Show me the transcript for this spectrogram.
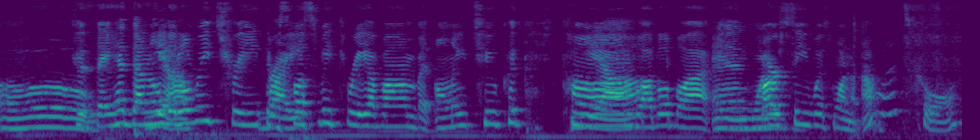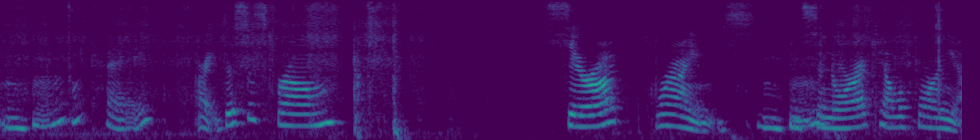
Oh. Because they had done a Yeah. little retreat. There were Right. supposed to be three of them, but only two could come, Yeah. blah, blah, blah. And And, Marcy was one of them. Oh, that's cool. Mm-hmm. Okay. All right. This is from Sarah Grimes in Sonora, California.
